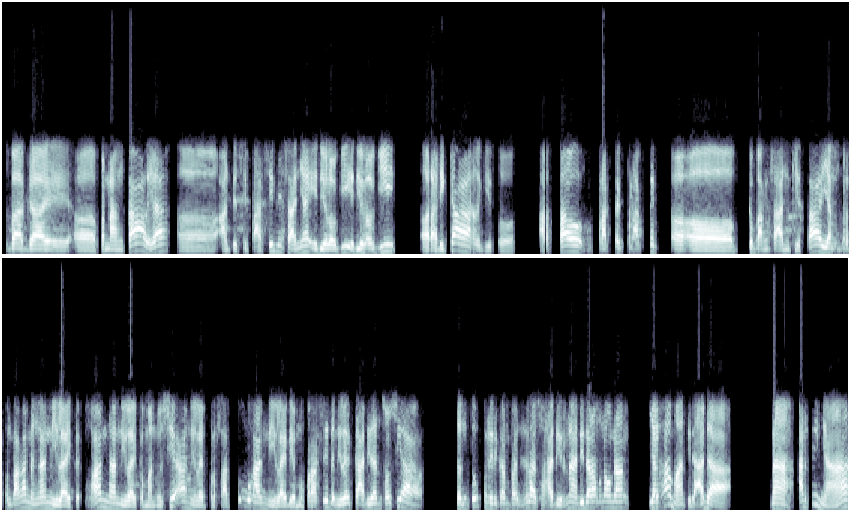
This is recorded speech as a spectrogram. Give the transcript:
sebagai uh, penangkal ya uh, antisipasi misalnya ideologi-ideologi uh, radikal gitu atau praktek-praktek uh, uh, kebangsaan kita yang bertentangan dengan nilai ketuhanan, nilai kemanusiaan, nilai persatuan, nilai demokrasi dan nilai keadilan sosial. Tentu pendidikan Pancasila harus hadir. Nah, di dalam undang-undang yang lama tidak ada. Nah, artinya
